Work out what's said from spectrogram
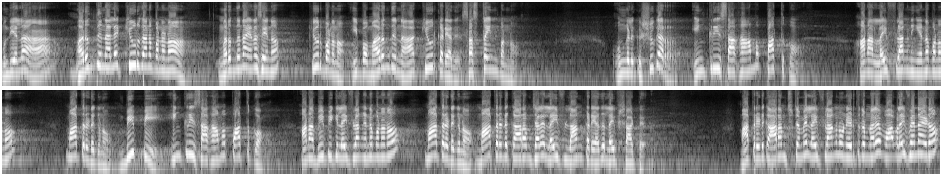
முந்தியெல்லாம் மருந்துனாலே க்யூர் தானே பண்ணணும். மருந்துனா என்ன செய்யணும்? க்யூர் பண்ணணும். இப்போ மருந்துனா க்யூர் கிடையாது. சஸ்டைன் பண்ணும். உங்களுக்கு சுகர் இன்க்ரீஸ் ஆகாமல் பார்த்துக்கும். ஆனால் லைஃப் லாங் நீங்கள் என்ன பண்ணணும்? மாத்திரை எடுக்கணும். பிபி இன்க்ரீஸ் ஆகாமல் பார்த்துக்கும். ஆனால் பிபிக்கு லைஃப் லாங் என்ன பண்ணணும்? மாத்திரை எடுக்கணும். மாத்திரை எடுக்க ஆரம்பித்தாலே லைஃப் லாங் கிடையாது லைஃப் ஷார்ட்டு மாத்திரை எடுக்க ஆரம்பிச்சிட்டோமே லைஃப் லாங்னு ஒன்று எடுத்துட்டோம்னாலே லைஃப் என்ன ஆகிடும்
